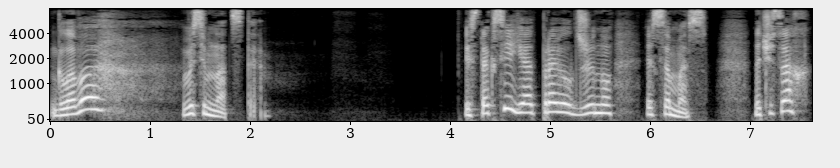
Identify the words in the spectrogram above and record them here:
Глава 18 Из такси я отправил Джину СМС. На часах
